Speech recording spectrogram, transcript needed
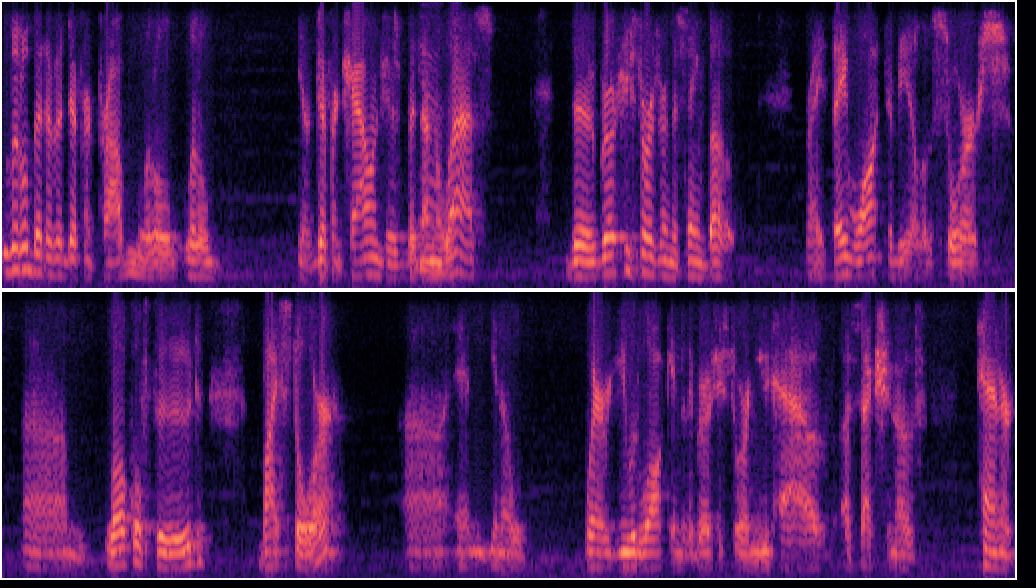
little bit of a different problem, little little you know different challenges, but Yeah. nonetheless, the grocery stores are in the same boat, right? They want to be able to source um, local food by store, uh, and you know where you would walk into the grocery store and you'd have a section of 10 or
